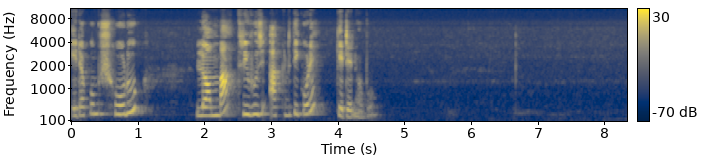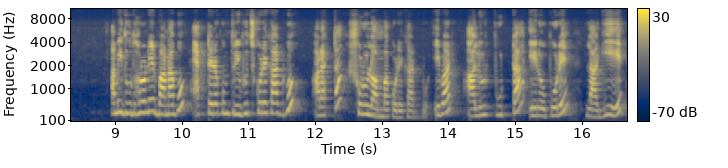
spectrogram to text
এরকম সরু, লম্বা ত্রিভুজ আকৃতি করে কেটে নেব। আমি দু ধরনের বানাবো, একটা এরকম ত্রিভুজ করে কাটবো আর একটা সরু লম্বা করে কাটবো। এবার আলুর পুরটা এর ওপরে লাগিয়ে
